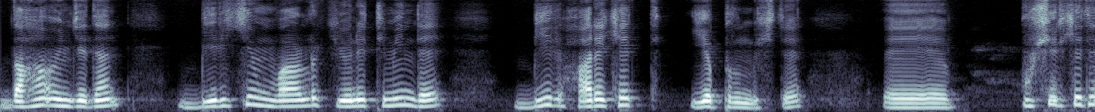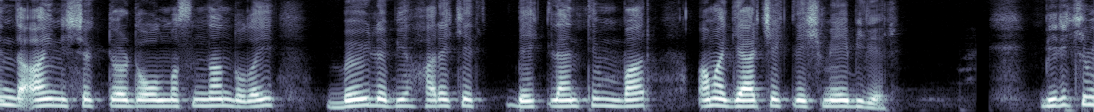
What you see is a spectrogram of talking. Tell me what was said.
daha önceden birikim varlık yönetiminde bir hareket yapılmıştı. Ee, bu şirketin de aynı sektörde olmasından dolayı böyle bir hareket beklentim var ama gerçekleşmeyebilir. Birikim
